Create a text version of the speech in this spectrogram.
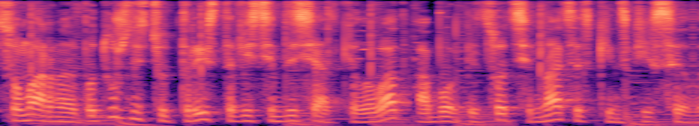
з сумарною потужністю 380 кВт або 517 кінських сил.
